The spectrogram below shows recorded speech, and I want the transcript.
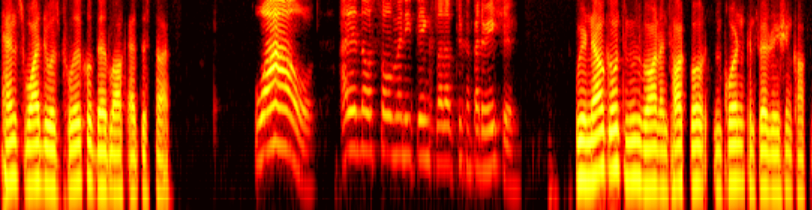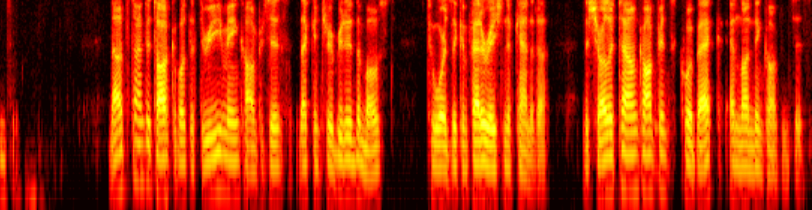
Hence, why there was political deadlock at this time. Wow! I didn't know so many things led up to Confederation. We are now going to move on and talk about important Confederation conferences. Now it's time to talk about the three main conferences that contributed the most towards the Confederation of Canada the Charlottetown Conference, Quebec, and London conferences.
